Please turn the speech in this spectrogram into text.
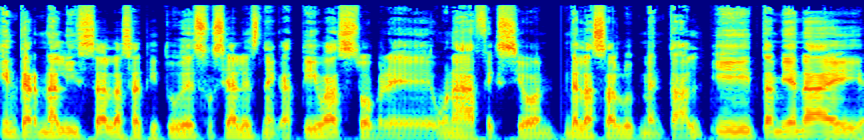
internaliza las actitudes sociales negativas sobre una afección de la salud mental. Y también hay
